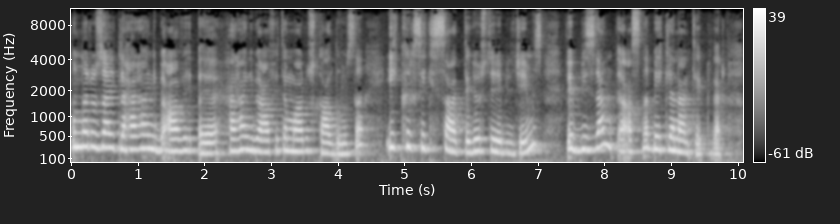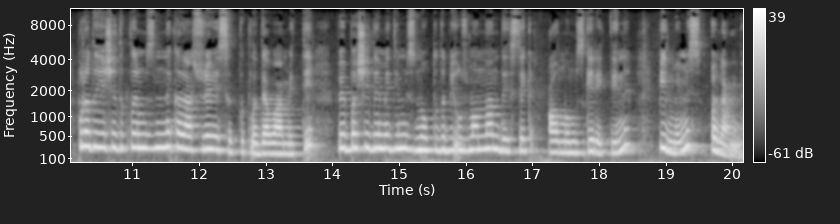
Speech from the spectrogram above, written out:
Bunlar özellikle herhangi bir e, herhangi bir afete maruz kaldığımızda ilk 48 saatte gösterebileceğimiz ve bizden e, aslında beklenen tepkiler. Burada yaşadıklarımızın ne kadar süre ve sıklıkla devam ettiği ve baş edemediğimiz noktada bir uzmandan destek almamız gerektiğini bilmemiz önemli.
